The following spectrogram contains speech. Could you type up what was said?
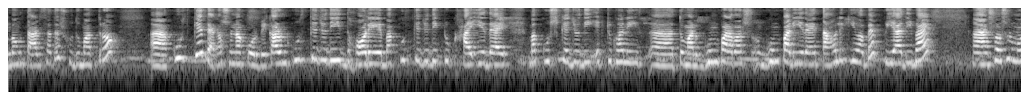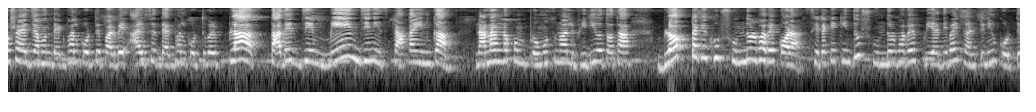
এবং তার সাথে শুধুমাত্র কুসকে দেখাশোনা করবে। কারণ কুসকে যদি ধরে বা কুসকে যদি একটু খাইয়ে দেয় বা কুসকে যদি একটুখানি তোমার ঘুম পাড়াবার ঘুম পাড়িয়ে দেয়, তাহলে কি হবে? প্রিয়াদি ভাই শ্বশুর মশাইয়ের যেমন দেখভাল করতে পারবে, আয়ুষের দেখভাল করতে পারবে। প্লাস তাদের যে মেন জিনিস, টাকা ইনকাম নানান রকম প্রমোশনাল ভিডিও তথা ব্লগটাকে খুব সুন্দরভাবে করা, সেটাকে কিন্তু সুন্দরভাবে প্রিয়াদি ভাই কন্টিনিউ করতে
